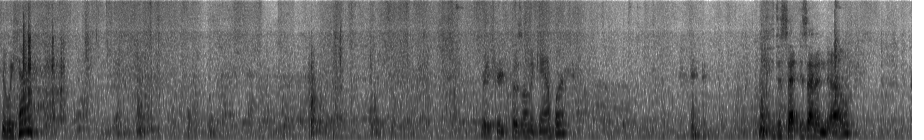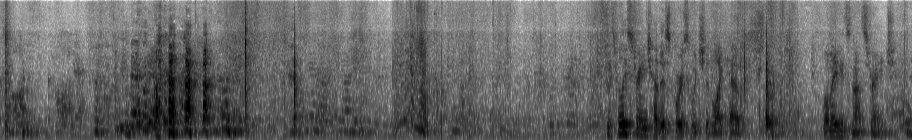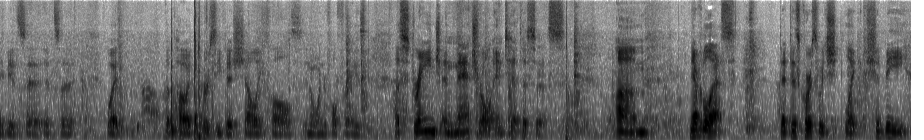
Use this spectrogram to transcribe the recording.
Good weekend? Ready for your quiz on the gambler? Does that, is that a no? It's really strange how this course, which should like have, well, maybe it's not strange. Maybe it's a, it's a, what the poet Percy Bysshe Shelley calls, in a wonderful phrase, a strange and natural antithesis. Um, nevertheless, that this course, which like should be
